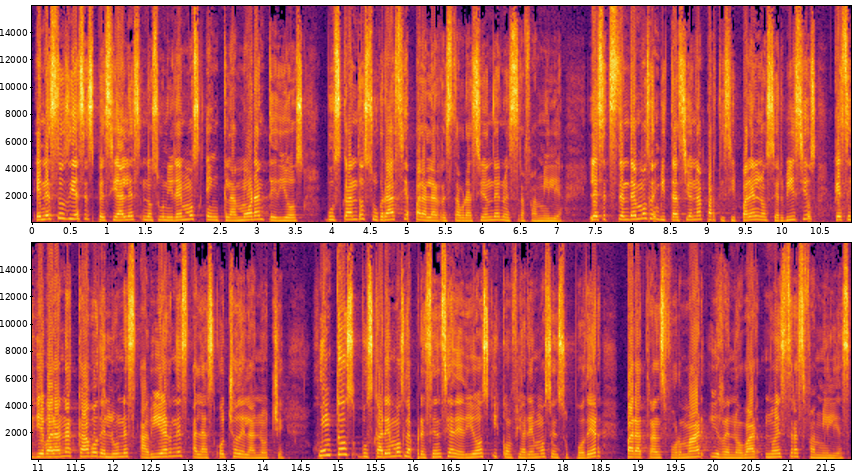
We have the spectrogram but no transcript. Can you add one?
En estos días especiales nos uniremos en clamor ante Dios, buscando su gracia para la restauración de nuestra familia. Les extendemos la invitación a participar en los servicios que se llevarán a cabo de lunes a viernes a las 8 de la noche. Juntos buscaremos la presencia de Dios y confiaremos en su poder para transformar y renovar nuestras familias.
